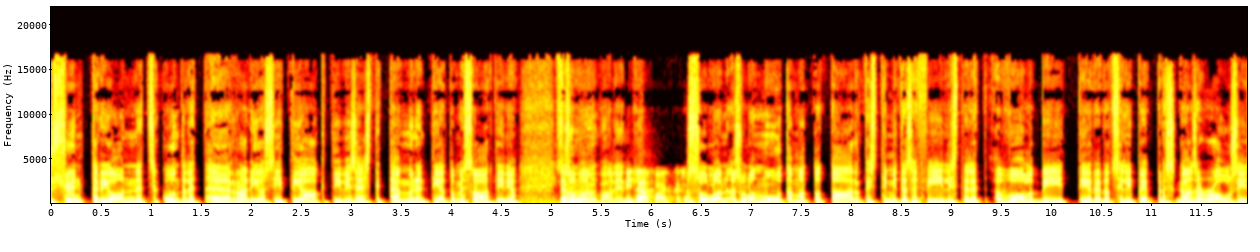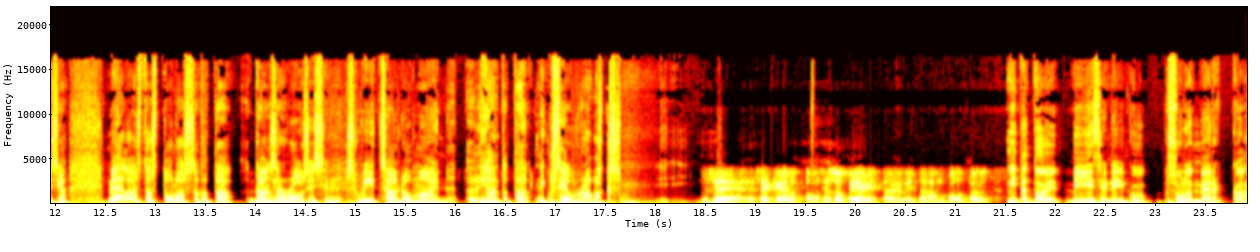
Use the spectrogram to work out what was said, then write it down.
synttäri onnet, sä kuuntelet äh, Radio City aktiivisesti, tämmöinen tieto me saatiin ja, ja sulla on. Sulla on, sulla on muutama tota, artisti, mitä sä fiilistelet, Volbeat, Red Hot Chili Peppers, Guns N' Roses. Ja meillä olisi tuossa tulossa tota Guns N' Rosesin Sweet Child O' Mine äh, ihan tota, niinku seuraavaksi. Se, se kelpaa. Se sopii erittäin hyvin tähän aamupala pöytään. Mitä toi biisi niin kuin sulle merkkaa?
